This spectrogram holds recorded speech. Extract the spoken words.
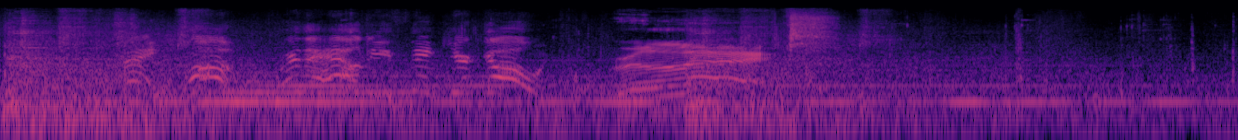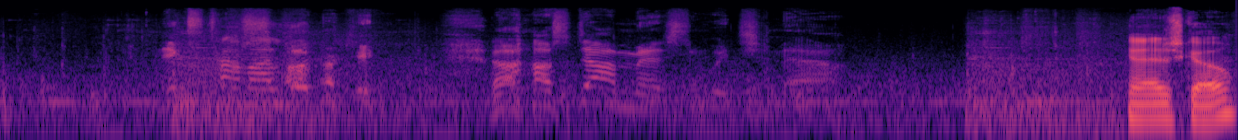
Hey, whoa! Where the hell do you think you're going? Relax. Next time I look, Sorry. I'll stop messing with you now. Can I just go?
